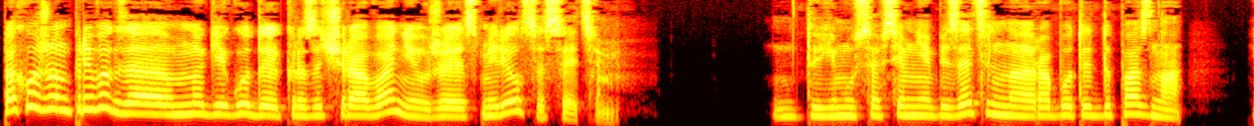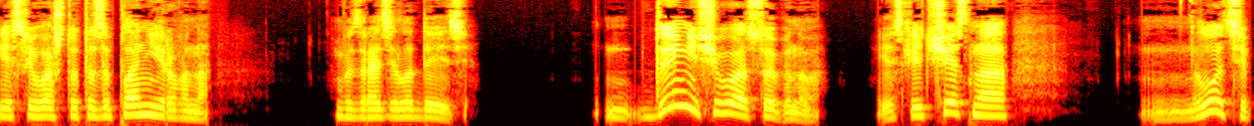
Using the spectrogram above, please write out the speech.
Похоже, он привык за многие годы к разочарованию, уже смирился с этим. Да ему совсем не обязательно работать допоздна, если у вас что-то запланировано, — возразила Дейзи. Да ничего особенного. Если честно, Лотти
